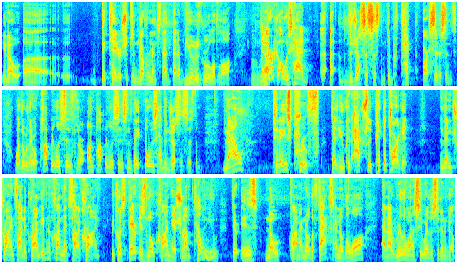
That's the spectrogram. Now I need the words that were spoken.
you know, uh, dictatorships and governments that, that abuse rule of law. America always had uh, uh, the justice system to protect our citizens, whether they were popular citizens or unpopular citizens. They always had the justice system. Now, today's proof that you could actually pick a target and then try and find a crime, even a crime that's not a crime, because there is no crime here. Sean, I'm telling you, there is no crime. I know the facts, I know the law, and I really want to see where this is going to go.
